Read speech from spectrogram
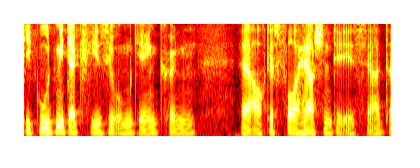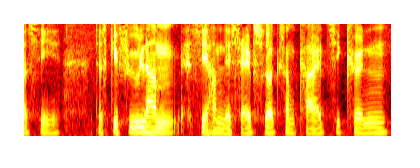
die gut mit der Krise umgehen können, äh, auch das Vorherrschende ist, ja, dass sie das Gefühl haben, sie haben eine Selbstwirksamkeit, sie können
